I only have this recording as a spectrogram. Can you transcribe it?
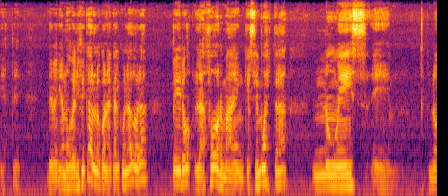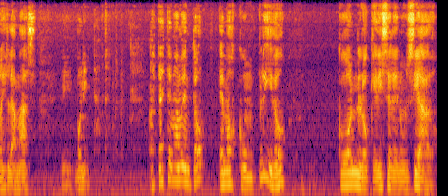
este, deberíamos verificarlo con la calculadora, pero la forma en que se muestra no es, eh, no es la más eh, bonita. Hasta este momento hemos cumplido con lo que dice el enunciado.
